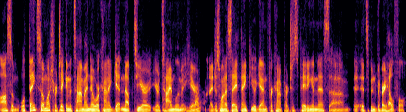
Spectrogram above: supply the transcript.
Awesome. Well, thanks so much for taking the time. I know we're kind of getting up to your your time limit here. But I just want to say thank you again for kind of participating in this. Um, it, it's been very helpful.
